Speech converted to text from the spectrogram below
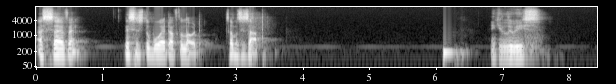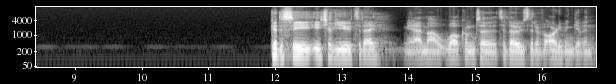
a servant. This is the word of the Lord. Thomas is up. Thank you, Luis. Good to see each of you today. Let me add my welcome to, to those that have already been given.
